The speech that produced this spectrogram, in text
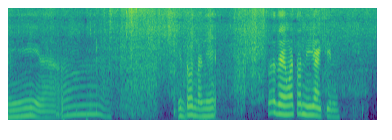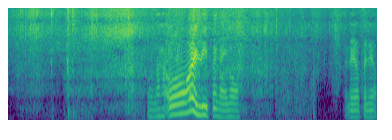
นี่นะกินต้นอันนี้แสดงว่าต้นนี้ยายกินนะคะ โอ้ย รีบไปไหนเนาะไปแล้ว ไปแล้ว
